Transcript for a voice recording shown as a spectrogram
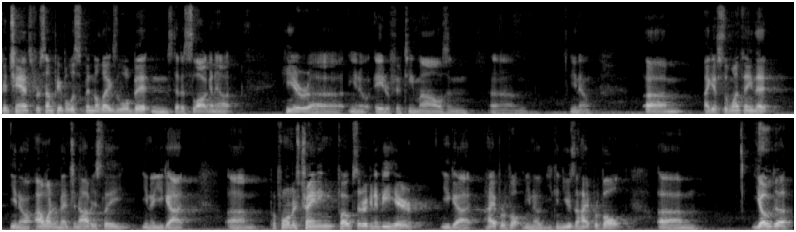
good chance for some people to spin the legs a little bit and instead of slogging out here, uh, you know, eight or fifteen miles, and um, you know, um, I guess the one thing that you know, I wanted to mention obviously, you know, you got um, performance training folks that are going to be here. You got hypervolt, you know, you can use the hypervolt, um, yoga,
